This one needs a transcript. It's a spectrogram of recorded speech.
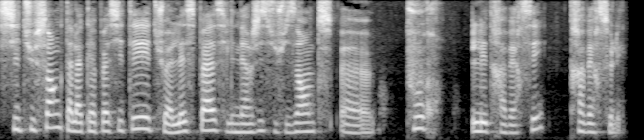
si tu sens que tu as la capacité, tu as l'espace, l'énergie suffisante euh, pour les traverser, traverse-les.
